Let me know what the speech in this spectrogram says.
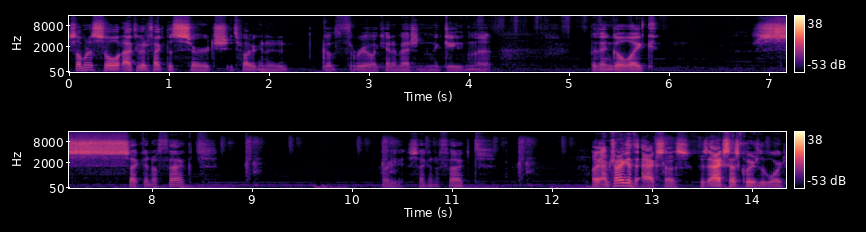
Someone Isolde. Activate effect the search. It's probably gonna go through. I can't imagine negating that. But then go like second effect. Right, second effect. Like I'm trying to get the access because access clears the board.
